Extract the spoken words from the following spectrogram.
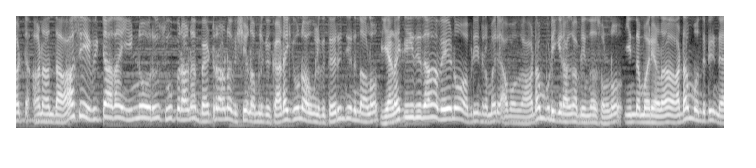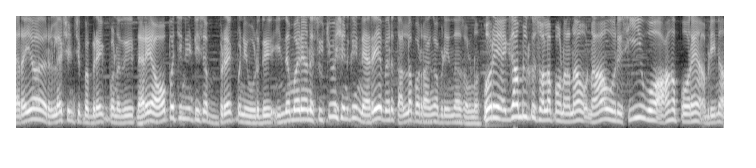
பட் ஆனால் அந்த ஆசையை விட்டால் தான் இன்னொரு சூப்பரான பெட்டரான விஷயம் நம்மளுக்கு கிடைக்கும்னு அவங்களுக்கு தெரிஞ்சிருந்தாலும் எனக்கு இதுதான் வேணும் அப்படின்ற மாதிரி அவங்க அடம் பிடிக்கிறாங்க அப்படின்னு தான் சொல்லணும். இந்த மாதிரியான அடம் வந்துட்டு நிறைய ரிலேஷன்ஷிப்பை பிரேக் பண்ணுது நிறைய ஆப்பர்ச்சுனிட்டிஸை பிரேக் பண்ணி விடுது. இந்த மாதிரியான சுச்சுவேஷனுக்கு நிறைய பேர் தள்ளப்படுறாங்க அப்படின்னு தான் சொல்லணும். ஒரு எக்ஸாம்பிளுக்கு சொல்ல போனான்னா நான் ஒரு சிஇஓ ஆக போகிறேன் அப்படின்னு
